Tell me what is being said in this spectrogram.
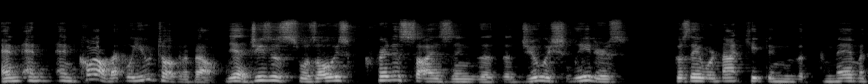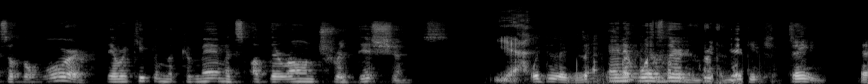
And and and Carl, that what you were talking about, yeah, Jesus was always criticizing the, the Jewish leaders because they were not keeping the commandments of the Lord. They were keeping the commandments of their own traditions. Yeah. Which is exactly and it was their tradition. Yeah.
